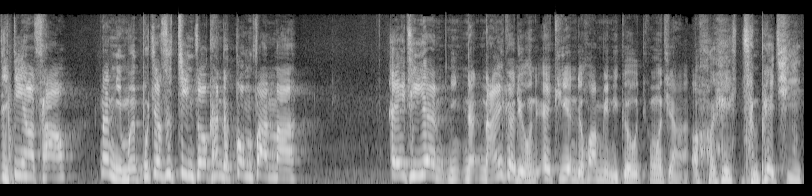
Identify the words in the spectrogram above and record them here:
一定要抄。那你们不就是《镜周刊》的共犯吗？ATM，你哪哪一个有 ATM 的画面？你给我跟我讲啊！哦，嘿，陈佩琪，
